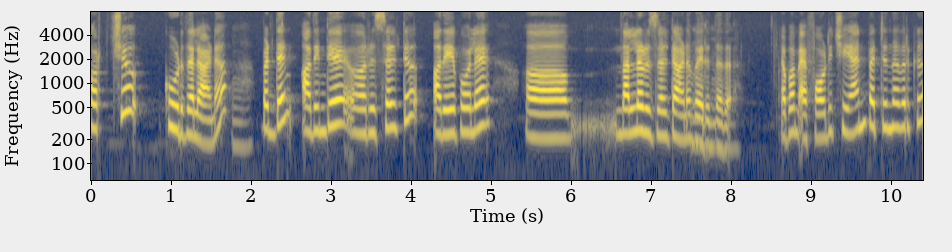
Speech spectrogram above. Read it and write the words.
കുറച്ച് കൂടുതലാണ്. ബട്ട് ദെൻ അതിന്റെ റിസൾട്ട് അതേപോലെ നല്ല റിസൾട്ടാണ് വരുന്നത്. അപ്പം അഫോർഡ് ചെയ്യാൻ പറ്റുന്നവർക്ക്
